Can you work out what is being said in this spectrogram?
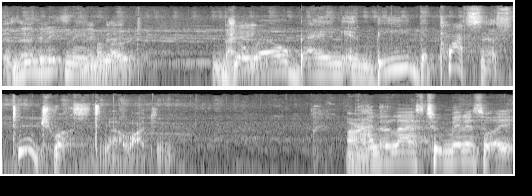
Is New his nickname nickname? alert. Bang? Joel Bang Embiid. The process to trust. Yeah, watching. All right, in the last two minutes, uh,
